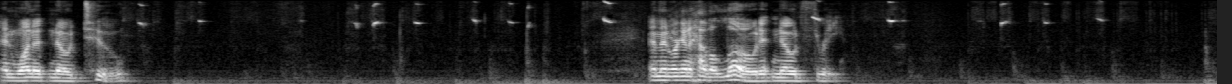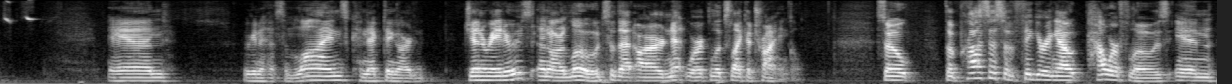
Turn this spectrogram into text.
and one at node 2. And then we're going to have a load at node 3. And we're going to have some lines connecting our generators and our load so that our network looks like a triangle. So the process of figuring out power flows in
